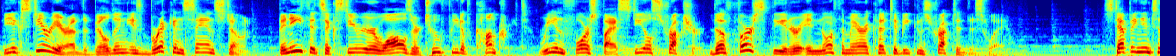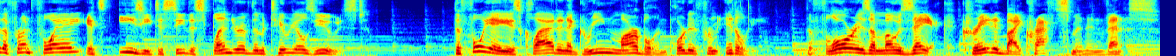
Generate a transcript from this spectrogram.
The exterior of the building is brick and sandstone. Beneath its exterior walls are two feet of concrete, reinforced by a steel structure, the first theater in North America to be constructed this way. Stepping into the front foyer, it's easy to see the splendor of the materials used. The foyer is clad in a green marble imported from Italy. The floor is a mosaic created by craftsmen in Venice.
